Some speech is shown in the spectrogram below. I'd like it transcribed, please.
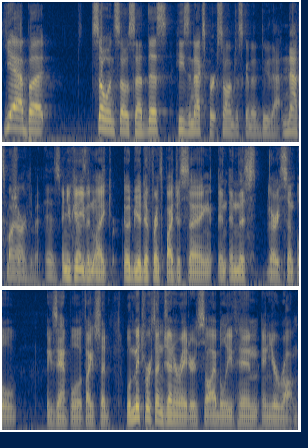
yeah, but so and so said this. He's an expert, so I'm just going to do that. And that's my argument. Is And you could even like it would be a difference by just saying in, in this very simple example, if I said, Well, Mitch works on generators, so I believe him and you're wrong.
